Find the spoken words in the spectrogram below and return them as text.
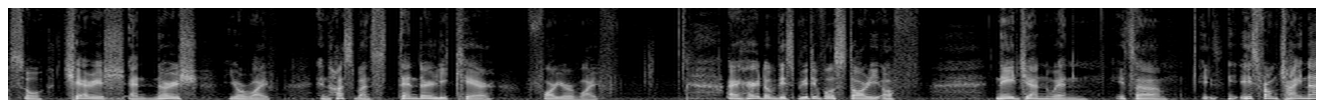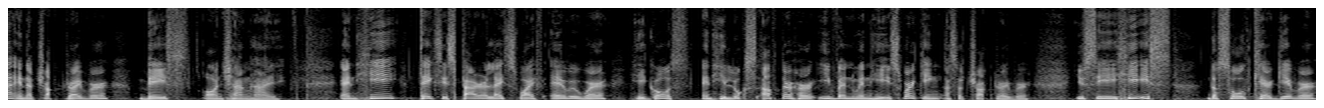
So cherish and nourish your wife, and husbands tenderly care for your wife. I heard of this beautiful story of Ne Jianwen. It's a he's from China and a truck driver based on Shanghai. And he takes his paralyzed wife everywhere he goes. And he looks after her even when he is working as a truck driver. You see, he is the sole caregiver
